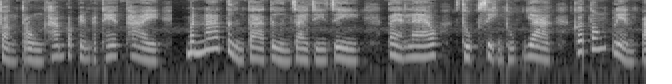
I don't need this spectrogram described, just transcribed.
ฝั่งตรงข้ามก็เป็นประเทศไทย มันน่าตื่นตาตื่นใจจริง ๆ แต่แล้วทุกสิ่งทุกอย่างก็ต้องเปลี่ยนไป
